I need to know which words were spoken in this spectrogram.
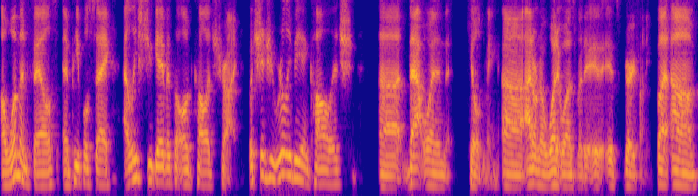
A woman fails and people say, "At least you gave it the old college try." But should you really be in college? Uh, that one killed me. Uh, I don't know what it was, but it, it's very funny. But um,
